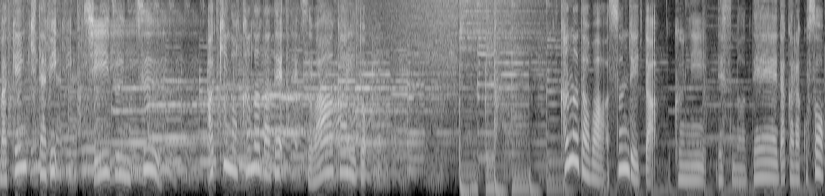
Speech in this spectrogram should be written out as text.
負けんき旅シーズン2秋のカナダでツアーガイド。カナダは住んでいた国ですのでだからこそ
